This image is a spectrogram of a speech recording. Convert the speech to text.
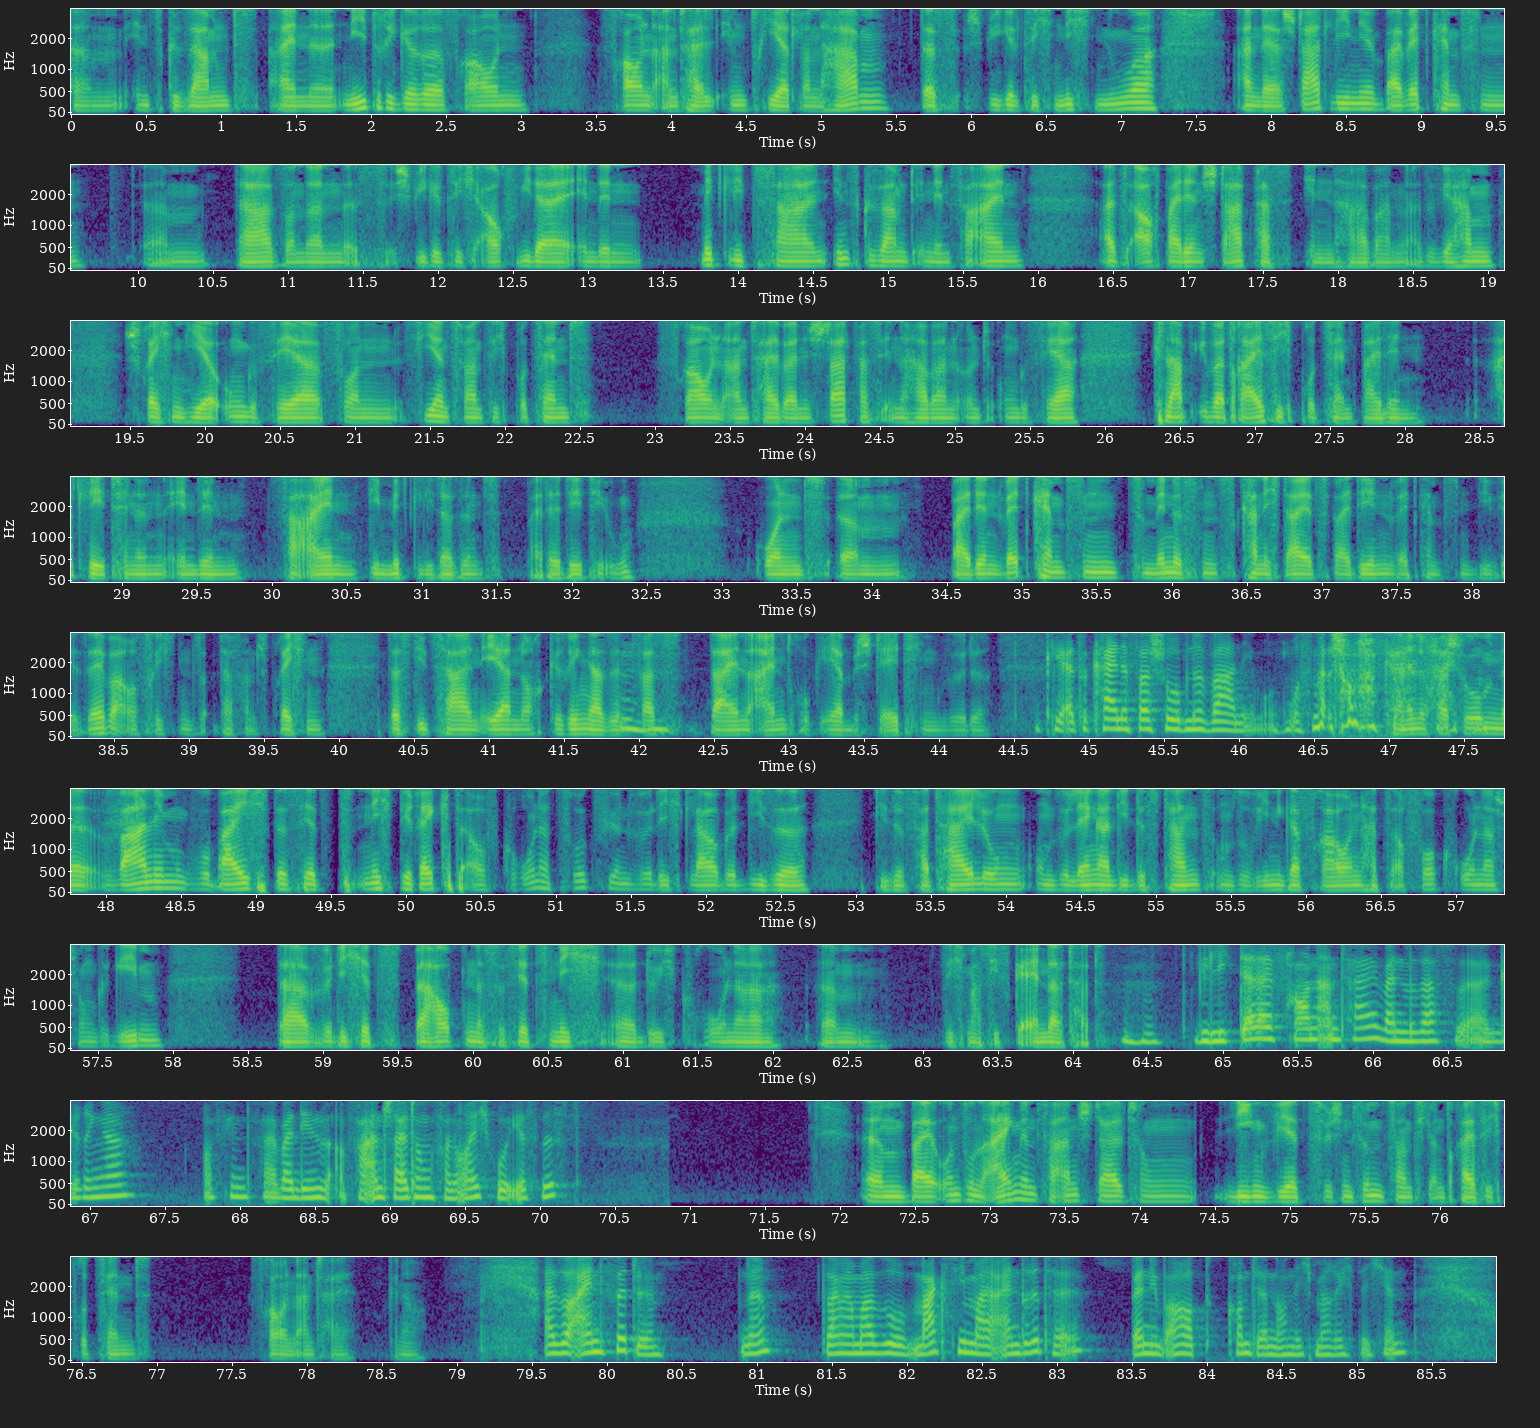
ähm, insgesamt eine niedrigere Frauen, Frauenanteil im Triathlon haben. Das spiegelt sich nicht nur an der Startlinie bei Wettkämpfen ähm, da, sondern es spiegelt sich auch wieder in den Mitgliedszahlen insgesamt in den Vereinen als auch bei den Startpassinhabern. Also wir haben, sprechen hier ungefähr von 24 Prozent Frauenanteil bei den Startpassinhabern und ungefähr knapp über 30 Prozent bei den Athletinnen in den Vereinen, die Mitglieder sind bei der DTU. Und ähm, bei den Wettkämpfen, zumindestens kann ich da jetzt bei den Wettkämpfen, die wir selber ausrichten, davon sprechen, dass die Zahlen eher noch geringer sind, mhm. was deinen Eindruck eher bestätigen würde. Okay, also keine verschobene Wahrnehmung, muss man schon mal festhalten. Keine verschobene Wahrnehmung, wobei ich das jetzt nicht direkt auf Corona zurückführen würde. Ich glaube, diese, diese Verteilung, umso länger die Distanz, umso weniger Frauen hat es auch vor Corona schon gegeben. Da würde ich jetzt behaupten, dass es jetzt nicht äh, durch Corona ähm, sich massiv geändert hat. Mhm. Wie liegt da der Frauenanteil, wenn du sagst, äh, geringer auf jeden Fall bei den Veranstaltungen von euch, wo ihr es wisst? Ähm, bei unseren eigenen Veranstaltungen liegen wir zwischen 25 und 30 Prozent Frauenanteil, genau. Also ein Viertel, ne? Sagen wir mal so, maximal ein Drittel wenn überhaupt, kommt ja noch nicht mal richtig hin.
